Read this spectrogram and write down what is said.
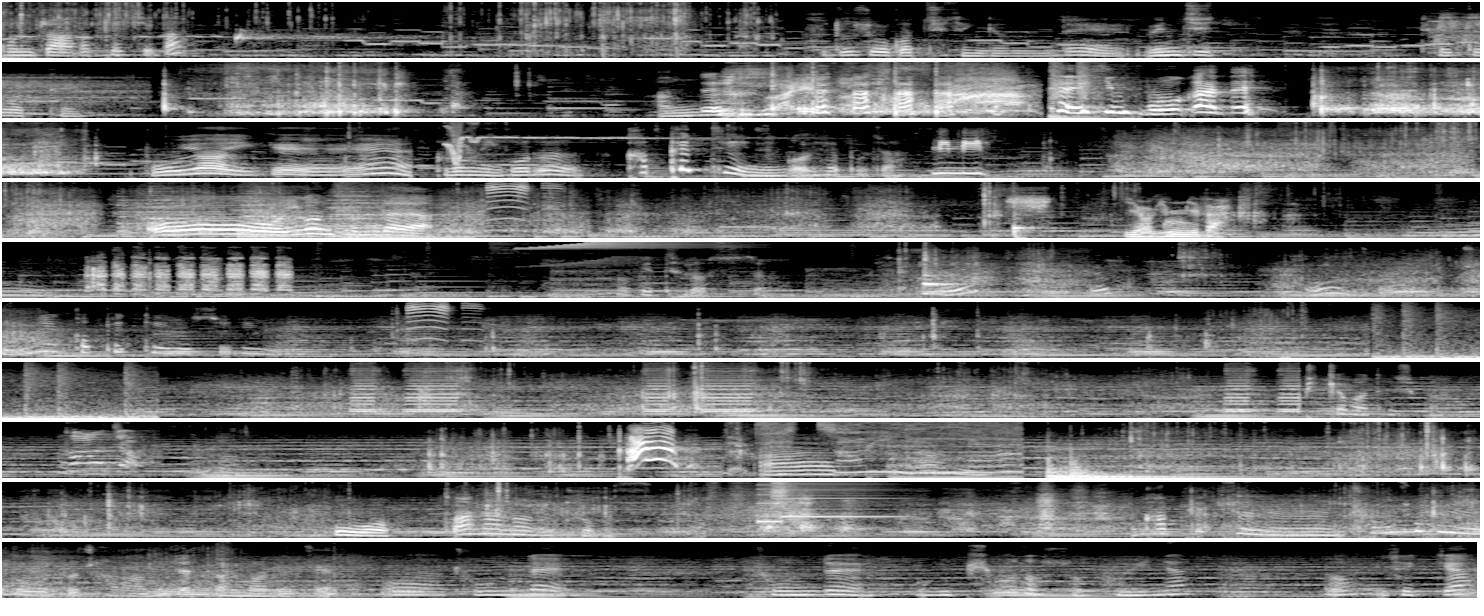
뭔줄 알아, 태시가? 구두솔 같이 생겼는데 왠지 될 것 같아. 안 되는 거야. 되긴 뭐가 돼? 뭐야 이게? 그럼 이거를 카페트에 있는 걸 해보자. 미미 오, 이건 된다야. 여기입니다. 음. 여기 들었어. 어? 어? 어? 좋네 카페트에서 쓰기는. 비켜봐 대시가. 꺼져. 아 피나니. 우와 바나나로 들어갔어. 카페트는 청소기로도 잘 안 된단 말이지. 와 좋은데 좋은데 여기 피 묻었어 보이냐? 너 이 새끼야?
